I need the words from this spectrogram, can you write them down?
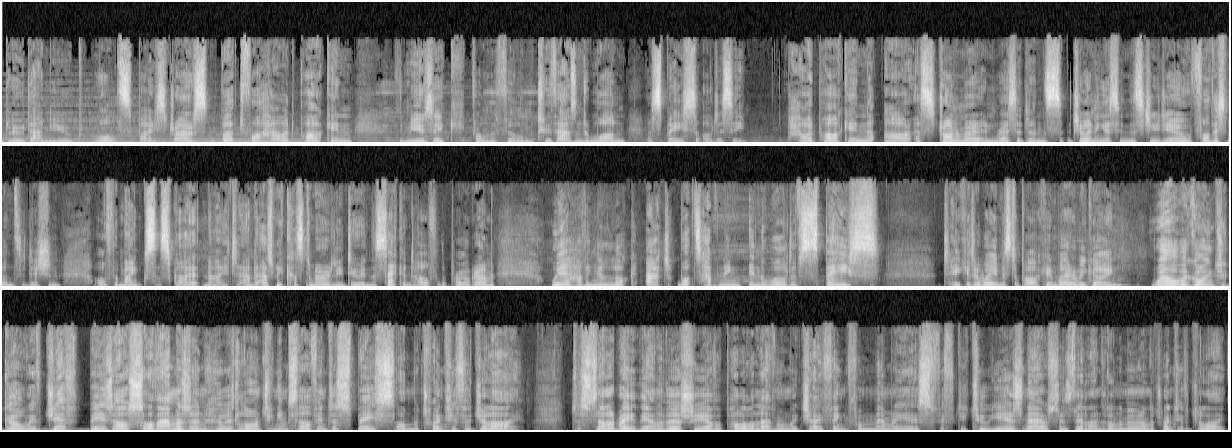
The Blue Danube Waltz by Strauss, but for Howard Parkin, the music from the film 2001 A Space Odyssey. Howard Parkin, our astronomer in residence, joining us in the studio for this month's edition of the Manx Sky at Night. And as we customarily do in the second half of the programme, we're having a look at what's happening in the world of space. Take it away, Mr. Parkin. Where are we going? Well, we're going to go with Jeff Bezos of Amazon, who is launching himself into space on the 20th of July to celebrate the anniversary of Apollo 11, which I think from memory is 52 years now since they landed on the moon on the 20th of July.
